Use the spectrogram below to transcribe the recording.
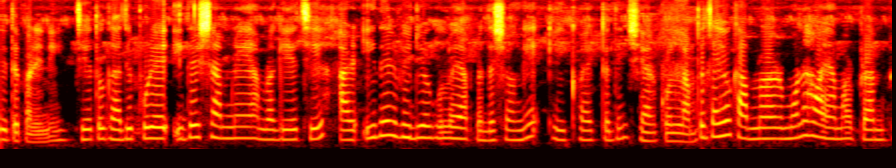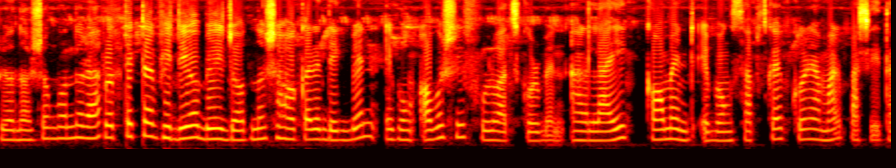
দিতে পারিনি। যেহেতু গাজীপুরে ঈদের সামনে আমরা গিয়েছি, আর ঈদের ভিডিওগুলো আপনাদের সঙ্গে এই কয়েকটা দিন শেয়ার করলাম। তো যাই হোক, আমার মনে হয় আমার প্রাণপ্রিয় দর্শক বন্ধুরা, প্রত্যেকটা ভিডিও বেশ যত্ন সহকারে দেখবেন এবং অবশ্যই ফুল ওয়াচ করবেন। আর লাইক কমেন্ট এবং সাবস্ক্রাইব করে আমার পাশেই থাকবেন।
